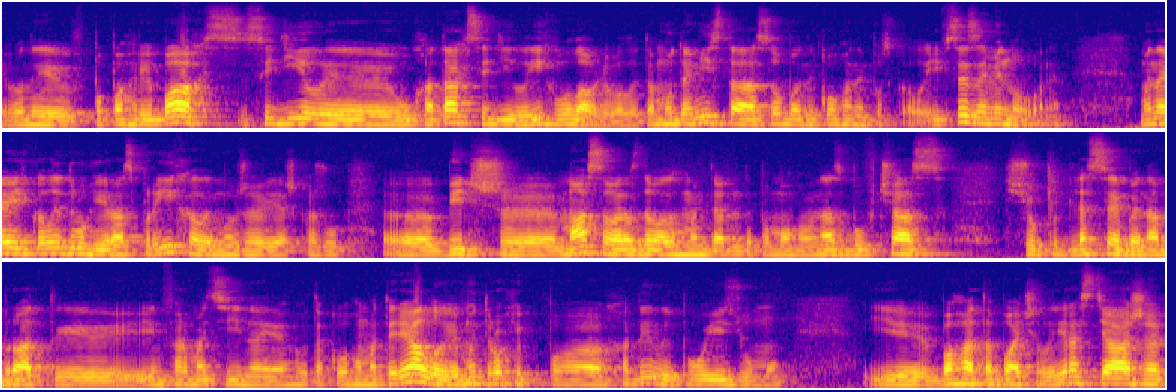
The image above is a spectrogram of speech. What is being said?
І вони в по погрібах сиділи, у хатах сиділи, їх вилавлювали. Тому до міста особо нікого не пускали. І все заміноване. Ми навіть коли другий раз приїхали, ми вже, я ж кажу, е, більш е, масово роздавали гуманітарну допомогу. У нас був час, щоб для себе набрати інформаційного такого матеріалу, і ми трохи походили по Ізюму. І багато бачили і розтяжок,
